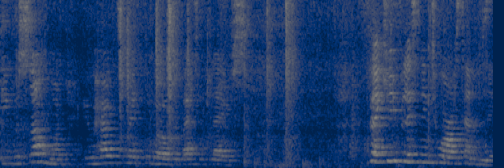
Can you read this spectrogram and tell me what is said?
He was someone who helped to make the world a better place. Thank you for listening to our assembly.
